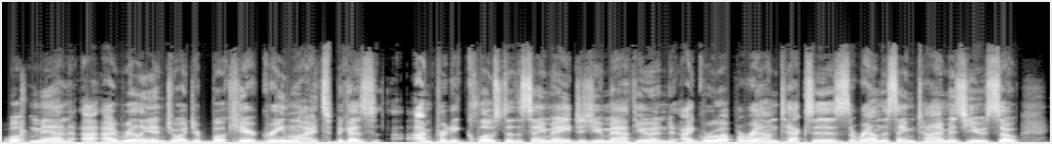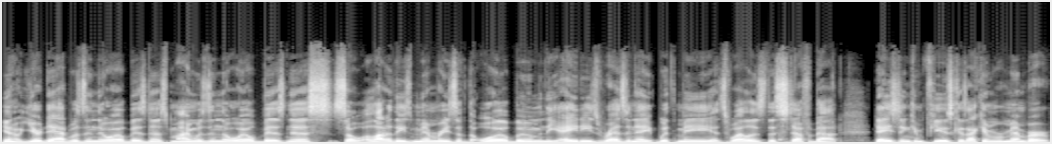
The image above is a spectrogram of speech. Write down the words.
Well, man, I, I, really enjoyed your book here, Greenlights, because I'm pretty close to the same age as you, Matthew, and I grew up around Texas around the same time as you. So, you know, your dad was in the oil business, mine was in the oil business. So, a lot of these memories of the oil boom in the 80s resonate with me, as well as the stuff about Dazed and Confused, because I can remember,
